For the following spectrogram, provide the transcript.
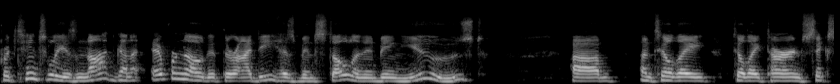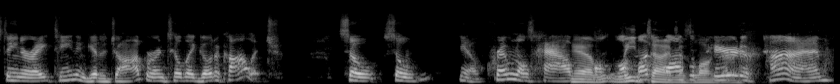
potentially is not going to ever know that their ID has been stolen and being used um, until they till they turn 16 or 18 and get a job or until they go to college. So so you know, criminals have Yeah, a l- lo- lead much time is longer period of time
